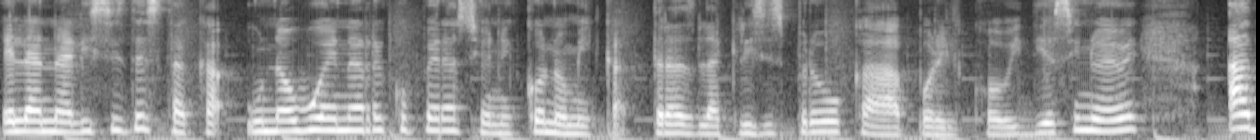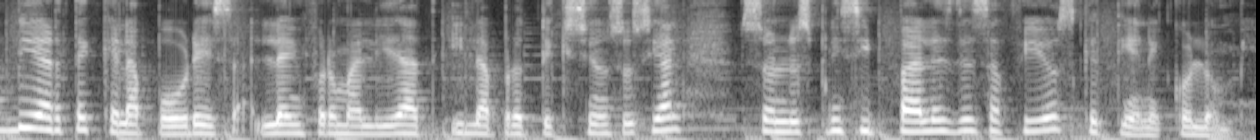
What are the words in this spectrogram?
el análisis destaca una buena recuperación económica tras la crisis provocada por el COVID-19, advierte que la pobreza, la informalidad y la protección social son los principales desafíos que tiene Colombia.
